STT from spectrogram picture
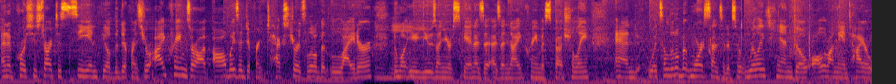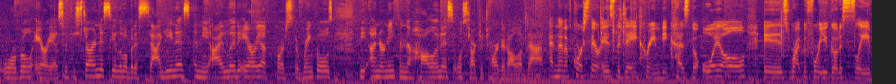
And of course, you start to see and feel the difference. Your eye creams are always a different texture. It's a little bit lighter mm -hmm. than what you use on your skin as a, as a night cream especially. And it's a little bit more sensitive. So it really can go all around the entire orbital area. So if you're starting to see a little bit of sagginess in the eyelid area, of course, the wrinkles, the underneath and the hollowness, it will start to target all of that. And then, of course, there is the day cream because the oil is right before you go to sleep.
